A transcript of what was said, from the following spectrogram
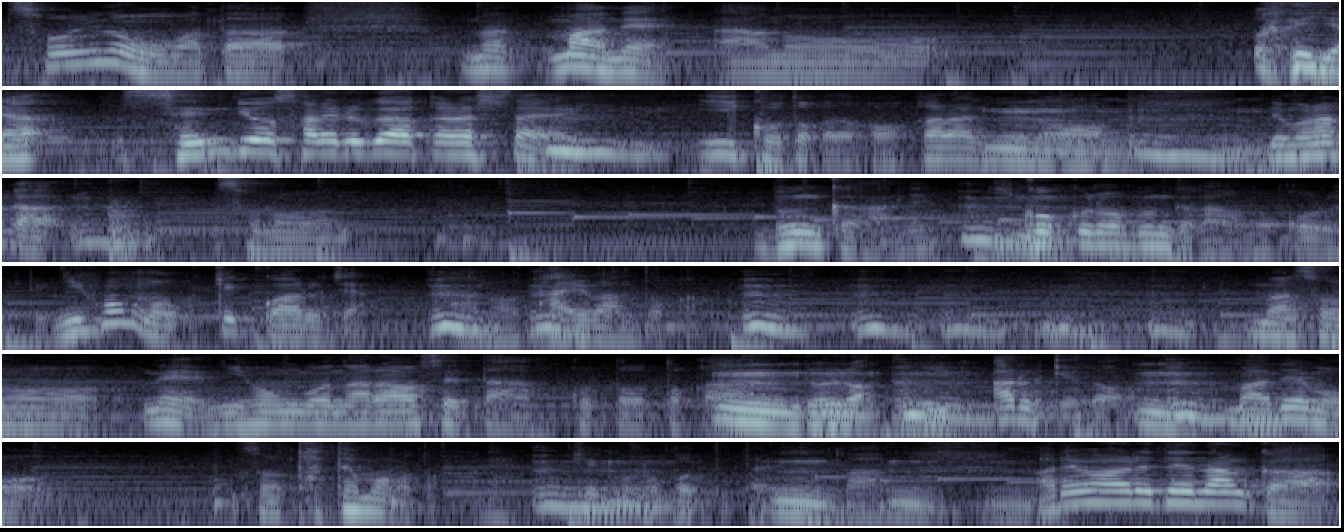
そういうのもまたなまあねあのー いや占領される側からしたらいうん。いことかどうかわからんけど、うん。でもなんか、うん。その文化がね、うん。異国の文化が残るって日本も結構あるじゃん、うん。あの台湾とか、たうん。うん。うんまあそのね日本語を習わせたこととかうん。いろいろうん。あるけど、うん。まあでもその建物とかね、うん。結構残ってたりとか、うん。うん。あれはあれでなんか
